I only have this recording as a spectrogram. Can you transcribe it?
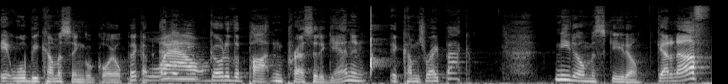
it will become a single coil pickup. And then Wow. you go to the pot and press it again, and it comes right back. Neato mosquito. Got enough?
